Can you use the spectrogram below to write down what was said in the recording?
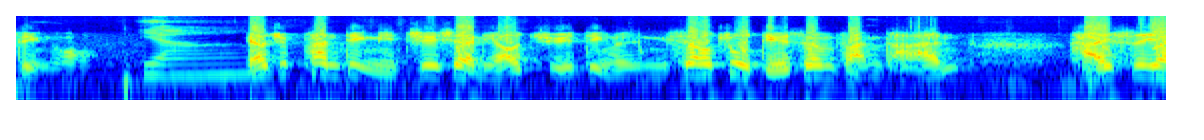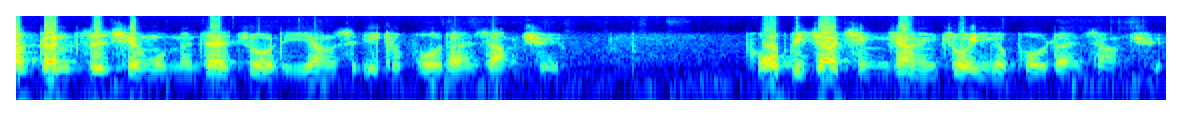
定哦。呀。你要去判定，你接下来你要决定了，你是要做叠升反弹。还是要跟之前我们在做的一样，是一个波段上去。我比较倾向于做一个波段上去，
